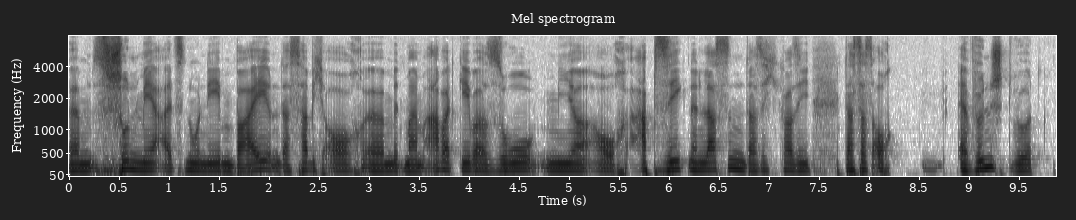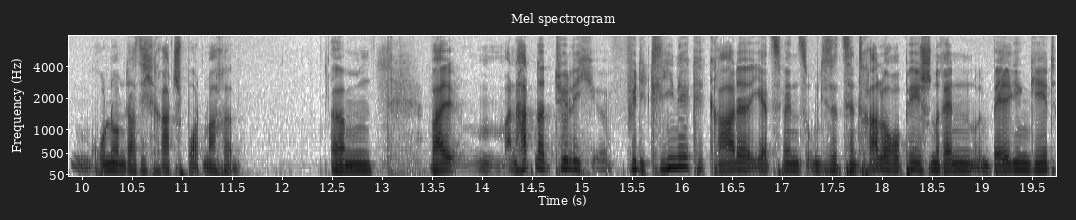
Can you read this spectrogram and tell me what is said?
Ähm, es ist schon mehr als nur nebenbei und das habe ich auch äh, mit meinem Arbeitgeber so mir auch absegnen lassen, dass ich quasi, dass das auch erwünscht wird, im Grunde genommen, dass ich Radsport mache. Ähm, weil man hat natürlich für die Klinik, gerade jetzt, wenn es um diese zentraleuropäischen Rennen in Belgien geht,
